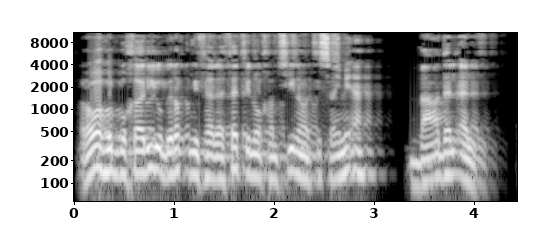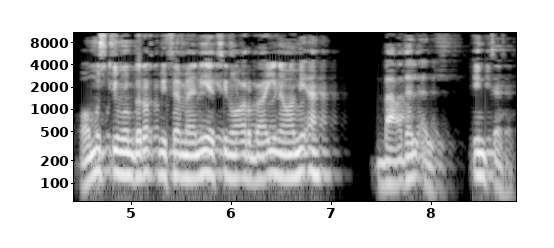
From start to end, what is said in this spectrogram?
رواه البخاري برقم ثلاثة وخمسين وتسعمائة بعد الألف ومسلم برقم ثمانية وأربعين ومائة بعد الألف. انتهى.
